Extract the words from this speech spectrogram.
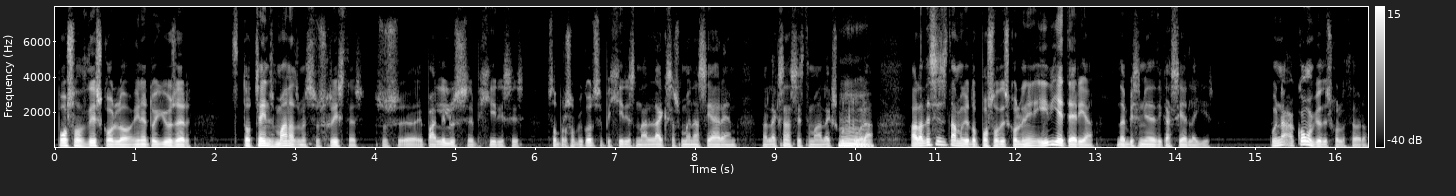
πόσο δύσκολο είναι το user, το change management στους χρήστες, στους ε, υπαλλήλους της επιχείρησης, στο προσωπικό της επιχείρησης να αλλάξει ας πούμε, ένα CRM, να αλλάξει ένα σύστημα, να αλλάξει κουλτούρα. Αλλά δεν συζητάμε για το πόσο δύσκολο είναι η ίδια εταιρεία να μπει σε μια διαδικασία αλλαγής. Που είναι ακόμα πιο δύσκολο, θεωρώ.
